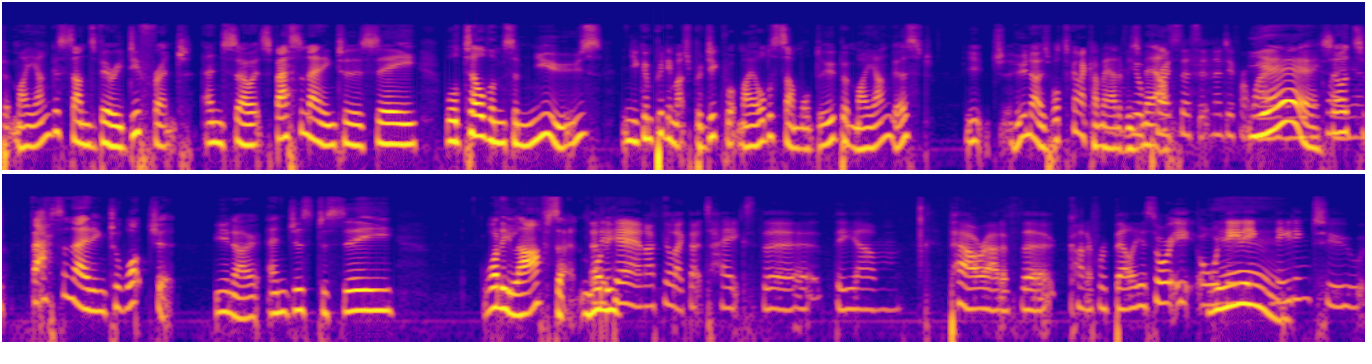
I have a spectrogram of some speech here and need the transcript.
but my youngest son's very different. And so it's fascinating to see, we'll tell them some news, and you can pretty much predict what my oldest son will do, but my youngest, you, who knows what's going to come out of his You'll mouth. process it in a different way. Yeah, unique so way, it's yeah. fascinating to watch it, you know, and just to see what he laughs at and, and what he again, I feel like that takes the the um, power out of the kind of rebellious or or Yeah. needing needing to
